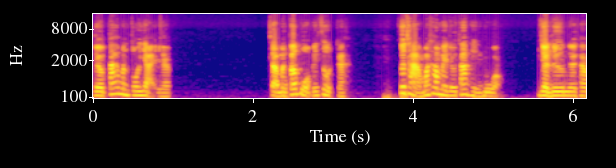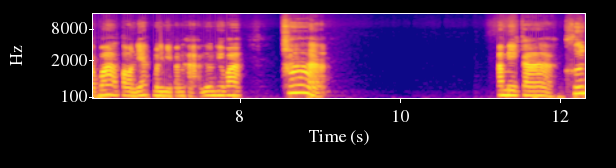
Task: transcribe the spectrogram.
เดลต้ามันตัวใหญ่ครับ แต่มันก็บวกไม่สุดนะคือถามว่าทำไมเดลต้าถึงบวก อย่าลืมนะครับว่าตอนนี้มันมีปัญหาเรื่องที่ว่า ถ้า อเมริกาขึ้น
